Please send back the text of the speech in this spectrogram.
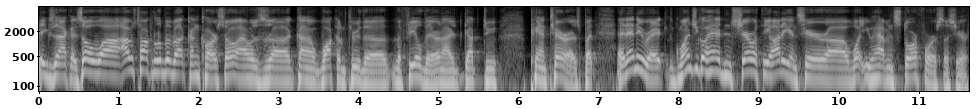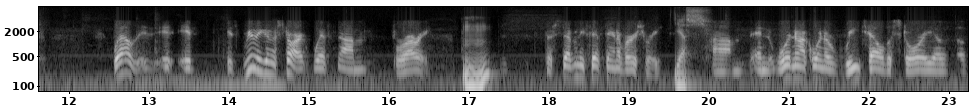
Exactly. So uh, I was talking a little bit about Concorso. I was uh, kind of walking through the, the field there, and I got to Panteras. But at any rate, why don't you go ahead and share with the audience here uh, what you have in store for us this year? Well, it, it, it it's really going to start with um, Ferrari. Mm-hmm. Their 75th anniversary. Yes. Um, and we're not going to retell the story of, of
